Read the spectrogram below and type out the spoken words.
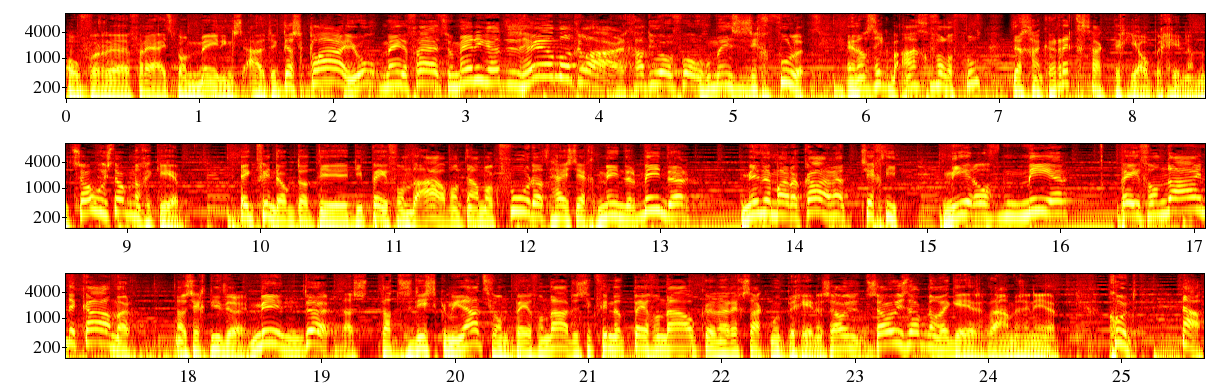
Over eh, vrijheid van meningsuiting. Dat is klaar, joh. Vrijheid van meningsuiting is helemaal klaar. Het gaat nu over hoe mensen zich voelen. En als ik me aangevallen voel, dan ga ik een rechtszaak tegen jou beginnen. Want zo is het ook nog een keer. Ik vind ook dat die, die P van de A, want namelijk voordat hij zegt minder, minder, minder Marokkanen, zegt hij meer of meer P van de A in de Kamer. Nou zegt iedereen, minder. Dat is, dat is discriminatie van P van de A. Dus ik vind dat P van de A ook een rechtszaak moet beginnen. Zo, zo is het ook nog een keer, dames en heren. Goed, nou,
